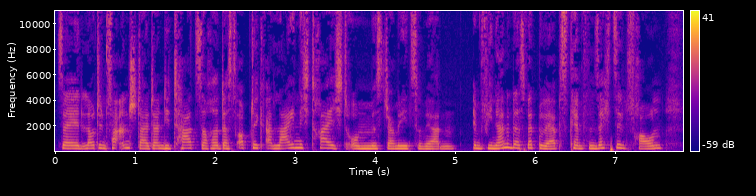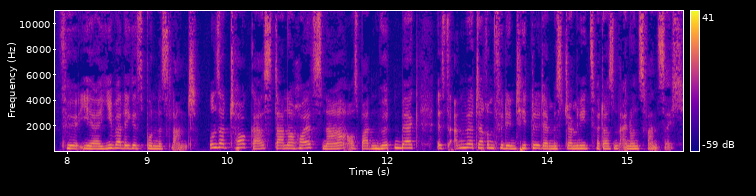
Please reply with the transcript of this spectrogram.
sei laut den Veranstaltern die Tatsache, dass Optik allein nicht reicht, um Miss Germany zu werden. Im Finale des Wettbewerbs kämpfen 16 Frauen für ihr jeweiliges Bundesland. Unser Talkgast Dana Holzner aus Baden-Württemberg ist Anwärterin für den Titel der Miss Germany 2021.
